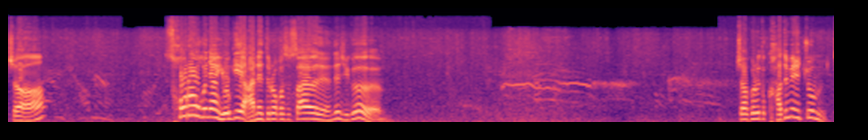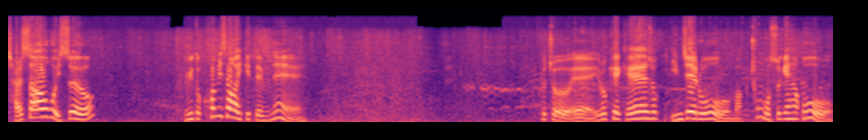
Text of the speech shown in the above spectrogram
자 서로 그냥 여기 안에 들어가서 쌓여야 되는데 지금. 자 그래도 가드맨이 좀 잘 싸우고 있어요. 여기 또 커미사가 있기 때문에 그쵸 예. 이렇게 계속 임재로 막 총 못쏘게 하고.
